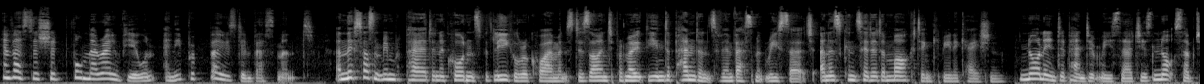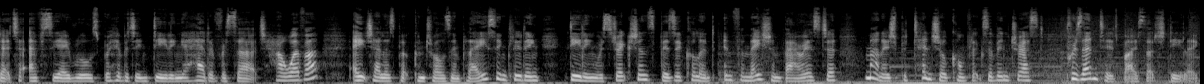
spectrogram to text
investors should form their own view on any proposed investment and this hasn't been prepared in accordance with legal requirements designed to promote the independence of investment research and is considered a marketing communication. Non independent research is not subject to FCA rules prohibiting dealing ahead of research. However, HL has put controls in place, including dealing restrictions, physical and information barriers to manage potential conflicts of interest presented by such dealing.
